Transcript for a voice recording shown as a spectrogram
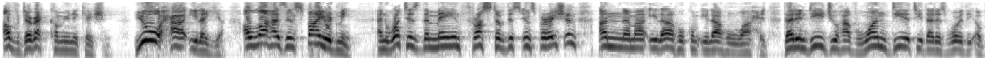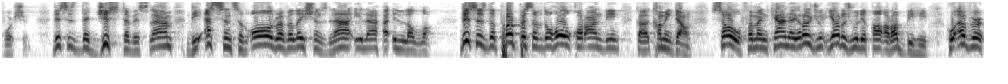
of direct communication. Yuha ilayya. Allah has inspired me. And what is the main thrust of this inspiration? أَنَّمَا إِلَهُكُمْ إِلَهٌ وَاحِدٌ That indeed you have one deity that is worthy of worship. This is the gist of Islam, the essence of all revelations. La ilaha illallah. This is the purpose of the whole Qur'an being uh, coming down. So, فَمَنْ كَانَ يَرْجُ, يرجو لِقَاءَ رَبِّهِ Whoever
